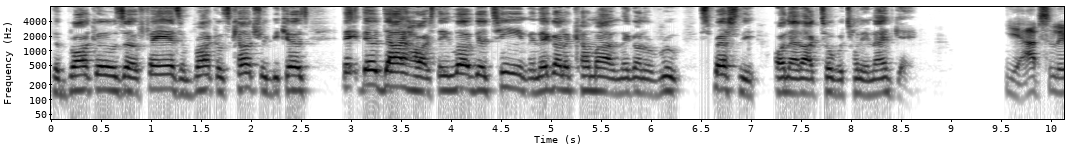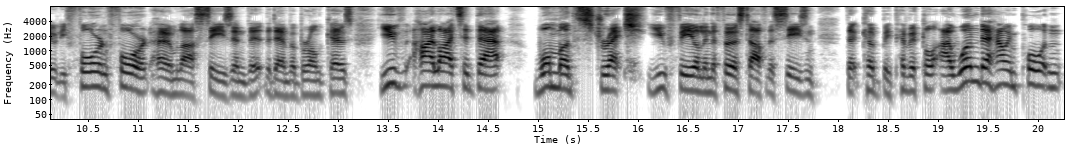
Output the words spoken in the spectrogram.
the Broncos uh, fans and Broncos country because they, they're diehards. They love their team and they're going to come out and they're going to root, especially on that October 29th game. Yeah, absolutely. Four and four at home last season, the, the Denver Broncos. You've highlighted that one month stretch you feel in the first half of the season that could be pivotal. I wonder how important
